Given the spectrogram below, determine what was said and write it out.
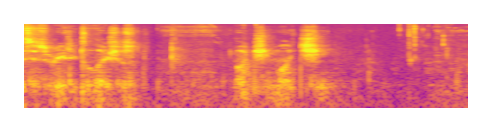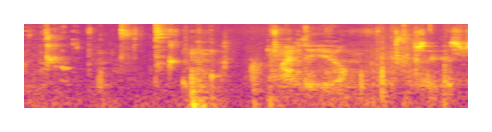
This is really delicious. Mochi mochi. And the um, say this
